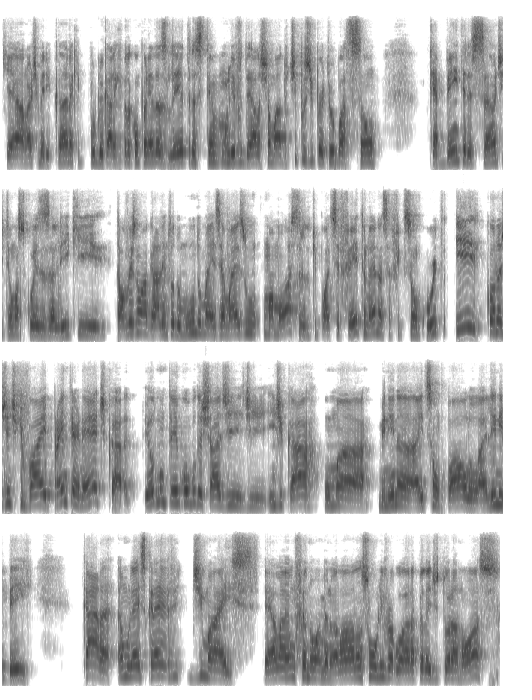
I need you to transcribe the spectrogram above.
que é a norte-americana, que publicada aqui pela Companhia das Letras, tem um livro dela chamado Tipos de Perturbação, que é bem interessante, tem umas coisas ali que talvez não agradem todo mundo, mas é mais um, uma amostra do que pode ser feito, né, nessa ficção curta. E quando a gente vai pra internet, cara, eu não tenho como deixar de, de indicar uma menina aí de São Paulo, a Aline Bay. Cara, a mulher escreve demais. Ela é um fenômeno. Ela lançou um livro agora pela editora Nós,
